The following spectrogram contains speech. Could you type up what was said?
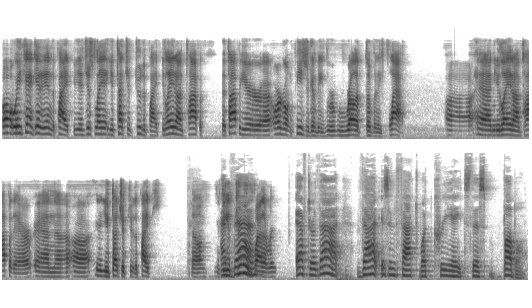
Oh, well, you can't get it in the pipe. You just lay it, you touch it to the pipe. You lay it on top of the top of your uh, orgone piece is going to be r- relatively flat, uh, and you lay it on top of there, and uh, uh, you touch it to the pipes. You know, And then- ray, After that, that is in fact what creates this bubble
